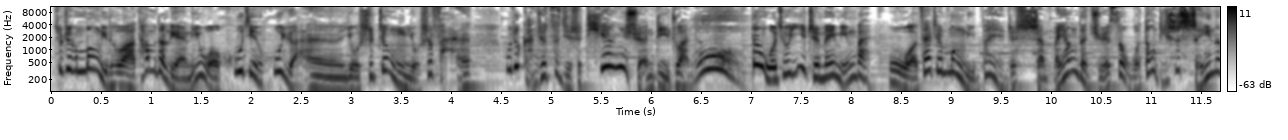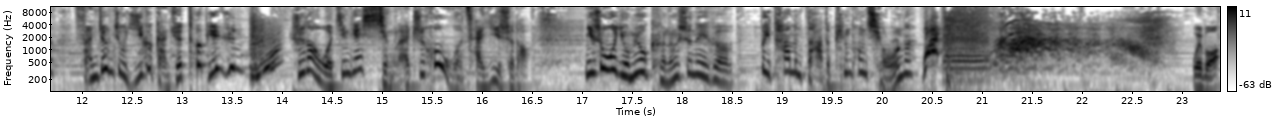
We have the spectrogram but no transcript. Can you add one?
就这个梦里头啊，他们的脸离我忽近忽远，有时正有时反，我就感觉自己是天旋地转的。哦，但我就一直没明白，我在这梦里扮演着什么样的角色，我到底是谁呢？反正就。一个感觉特别晕，直到我今天醒来之后，我才意识到，你说我有没有可能是那个被他们打的乒乓球呢？微博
